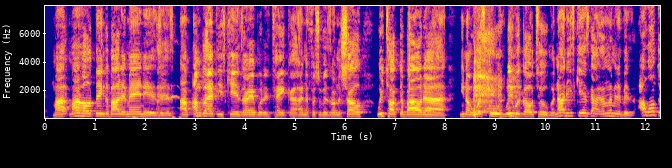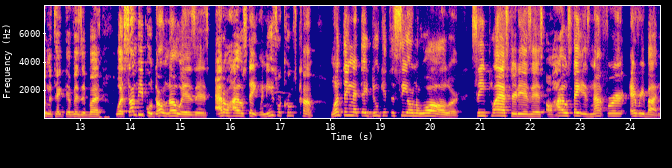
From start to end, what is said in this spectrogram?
My my whole thing about it, man, is is I'm, I'm glad these kids are able to take uh, unofficial visits on the show. We talked about uh, you know what schools we would go to, but now these kids got unlimited visits. I want them to take their visit, but what some people don't know is is at Ohio State when these recruits come, one thing that they do get to see on the wall or see plastered is is Ohio State is not for everybody.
